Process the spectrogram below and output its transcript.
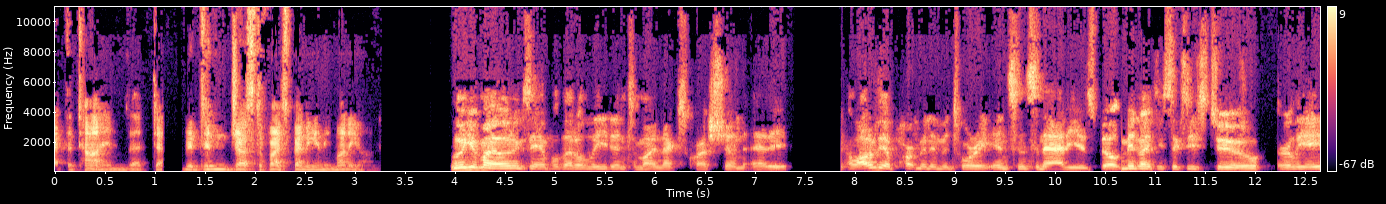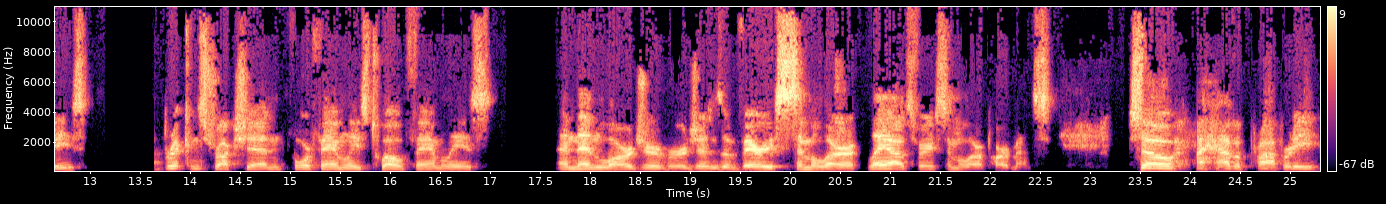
at the time that uh, it didn't justify spending any money on. it. Let me give my own example that'll lead into my next question, Eddie. A lot of the apartment inventory in Cincinnati is built mid 1960s to early 80s. Brick construction, four families, 12 families and then larger versions of very similar layouts, very similar apartments. So I have a property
